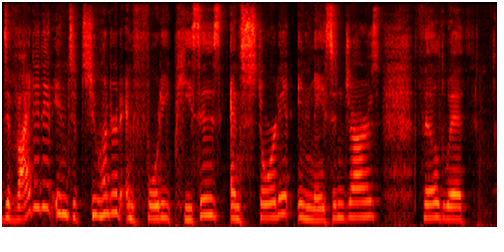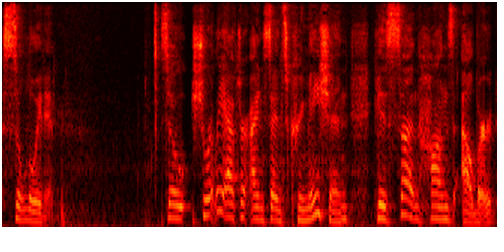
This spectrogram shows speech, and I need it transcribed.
divided it into 240 pieces, and stored it in mason jars filled with celluloidin. So, shortly after Einstein's cremation, his son, Hans Albert,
